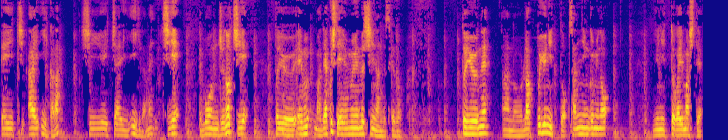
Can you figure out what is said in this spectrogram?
CHIE かな ?CHIE だね。知恵。モンジュの知恵。という、M、まあ、略して MNC なんですけど、というね、あの、ラップユニット、3人組のユニットがいまして、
